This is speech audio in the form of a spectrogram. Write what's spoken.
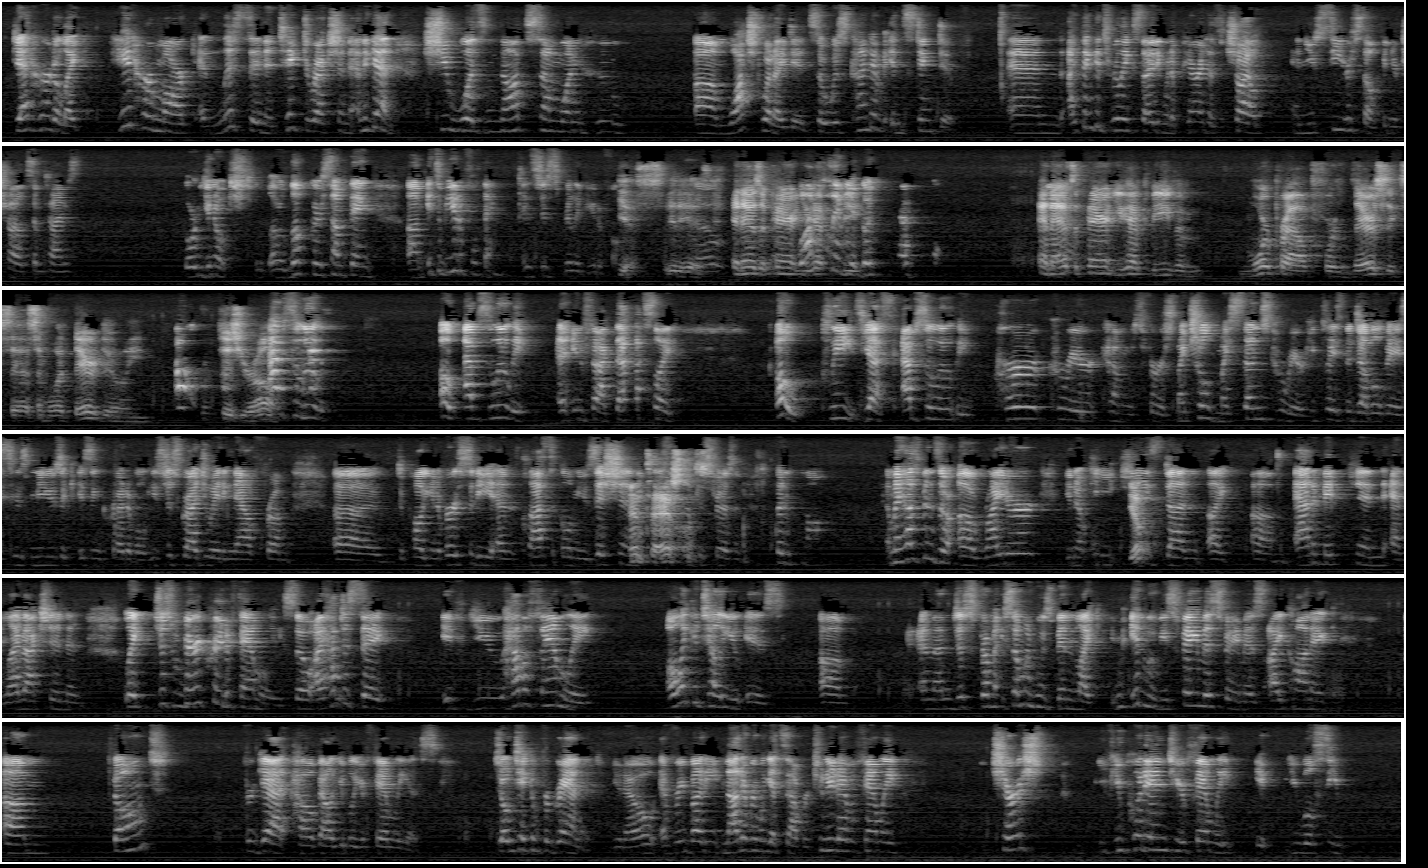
get her to like hit her mark and listen and take direction? And again, she was not someone who um, watched what I did, so it was kind of instinctive. And I think it's really exciting when a parent has a child and you see yourself in your child sometimes, or you know, a look or something. Um, it's a beautiful thing. It's just really beautiful. Yes, it is. So, and as a parent, you have to be. a Good, and as a parent, you have to be even more proud for their success and what they're doing oh, versus your own. Absolutely. Oh, absolutely. In fact, that's like, oh, please, yes, absolutely. Her career comes first. My children, my son's career. He plays the double bass. His music is incredible. He's just graduating now from uh, DePaul University and classical musician. Fantastic. Orchestras and, and my husband's a, a writer. You know, he yep. he's done like um, animation and live action and like just a very creative family. So I have to say, if you have a family, all I can tell you is, um, and then just from someone who's been like in movies, famous, famous, iconic, um, don't forget how valuable your family is. Don't take them for granted. You know, everybody, not everyone gets the opportunity to have a family. Cherish if you put into your family, it, you will see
